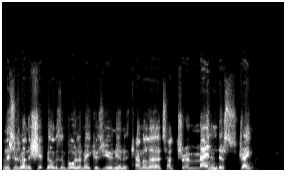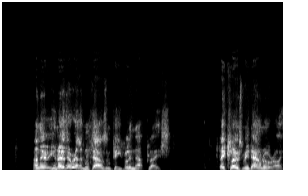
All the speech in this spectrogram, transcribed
And this is when the Shipbuilders and Boilermakers Union at Cammell Lairds had tremendous strength. And there, you know, there were 11,000 people in that place. They closed me down all right.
